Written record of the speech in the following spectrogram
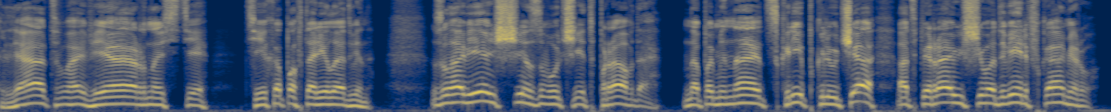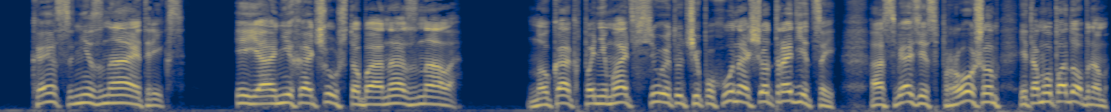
Клятва верности, тихо повторил Эдвин. Зловеще звучит, правда. Напоминает скрип ключа, отпирающего дверь в камеру. Кэс не знает, Рикс. И я не хочу, чтобы она знала. Но как понимать всю эту чепуху насчет традиций, о связи с прошлым и тому подобном?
